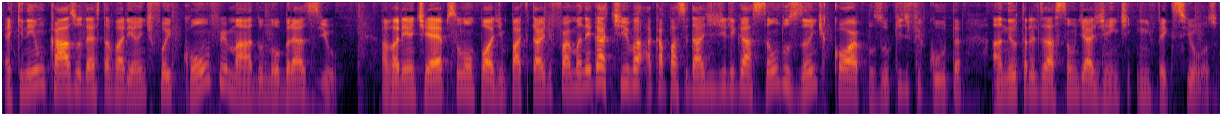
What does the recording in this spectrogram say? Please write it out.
é que nenhum caso desta variante foi confirmado no Brasil. A variante Epsilon pode impactar de forma negativa a capacidade de ligação dos anticorpos, o que dificulta a neutralização de agente infeccioso.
